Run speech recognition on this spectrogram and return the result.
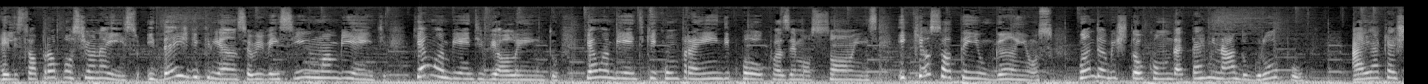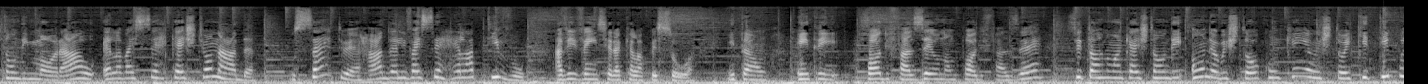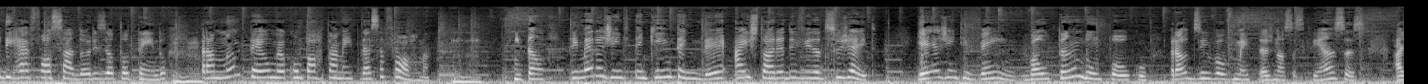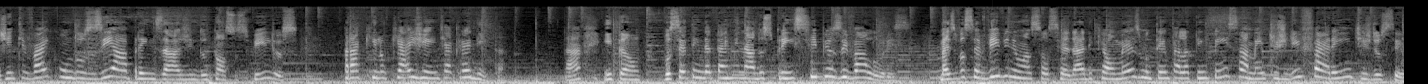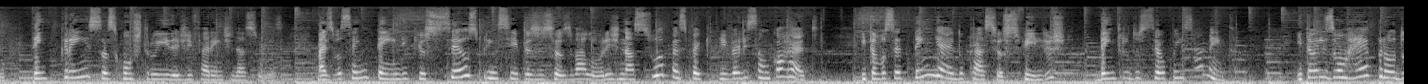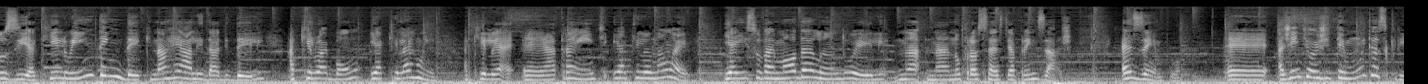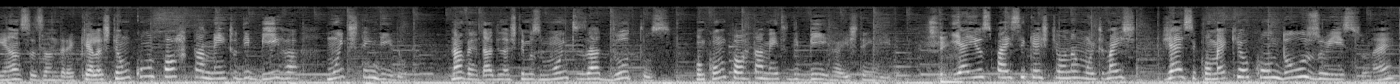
ele só proporciona isso. E desde criança eu vivencio em um ambiente que é um ambiente violento, que é um ambiente que compreende pouco as emoções e que eu só tenho ganhos quando eu estou com um determinado grupo. Aí a questão de moral, ela vai ser questionada. O certo e o errado, ele vai ser relativo à vivência daquela pessoa. Então, entre pode fazer ou não pode fazer, se torna uma questão de onde eu estou, com quem eu estou e que tipo de reforçadores eu estou tendo uhum. para manter o meu comportamento dessa forma. Uhum. Então, primeiro a gente tem que entender a história de vida do sujeito. E aí a gente vem voltando um pouco para o desenvolvimento das nossas crianças, a gente vai conduzir a aprendizagem dos nossos filhos para aquilo que a gente acredita. Tá? Então, você tem determinados princípios e valores, mas você vive em uma sociedade que ao mesmo tempo ela tem pensamentos diferentes do seu, tem crenças construídas diferentes das suas. Mas você entende que os seus princípios e os seus valores, na sua perspectiva, eles são corretos. Então você tende a educar seus filhos dentro do seu pensamento. Então eles vão reproduzir aquilo e entender que na realidade dele aquilo é bom e aquilo é ruim aquilo é, é, atraente e aquilo não é. E aí isso vai modelando ele na, na, no processo de aprendizagem. Exemplo. É, a gente hoje tem muitas crianças, André, que elas têm um comportamento de birra muito estendido. Na verdade, nós temos muitos adultos com comportamento de birra estendido. Sim. E aí os pais se questionam muito, mas Jesse, como é que eu conduzo isso, né?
